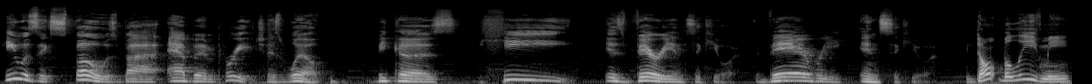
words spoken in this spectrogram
He was exposed by Aba and Preach as well because he is very insecure. Very insecure. don't believe me,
